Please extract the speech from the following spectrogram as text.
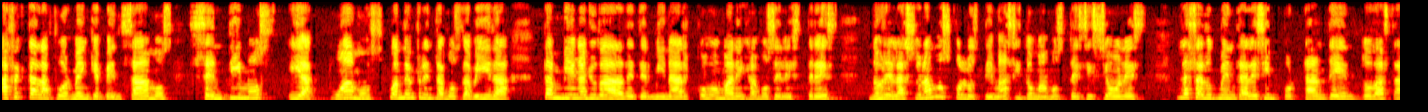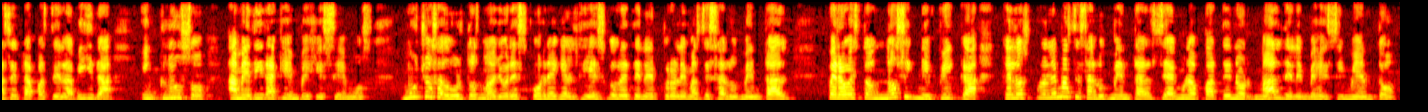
afecta la forma en que pensamos, sentimos y actuamos cuando enfrentamos la vida. También ayuda a determinar cómo manejamos el estrés, nos relacionamos con los demás y tomamos decisiones. La salud mental es importante en todas las etapas de la vida, incluso a medida que envejecemos. Muchos adultos mayores corren el riesgo de tener problemas de salud mental, pero esto no significa que los problemas de salud mental sean una parte normal del envejecimiento.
